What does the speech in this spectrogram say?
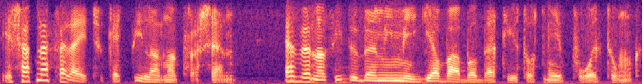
És hát ne felejtsük egy pillanatra sem. Ebben az időben mi még javába betiltott nép voltunk.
